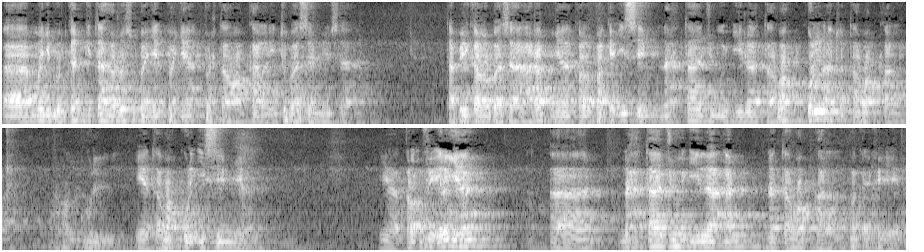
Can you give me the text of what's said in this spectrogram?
uh, menyebutkan kita harus banyak-banyak bertawakal itu bahasa Indonesia tapi kalau bahasa Arabnya kalau pakai isim nahtaju ila tawakul atau tawakal Tawakul. ya tawakul isimnya ya kalau fiilnya uh, nahtaju ila an natawakkal pakai fiil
